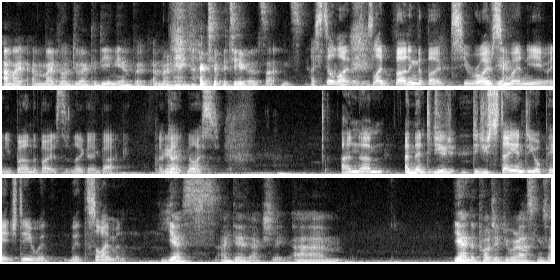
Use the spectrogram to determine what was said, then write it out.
I might I might not do academia, but I'm not going back to material science. I still like this. It's like burning the boats. You arrive Yeah. somewhere new and you burn the boats. There's no going back. Okay, Yeah. nice. And um, and then did you You- did you stay and do your PhD with with Simon? Yes, I did actually. Um, yeah, and the project you were asking. So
